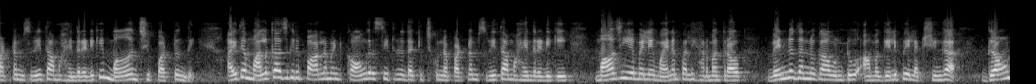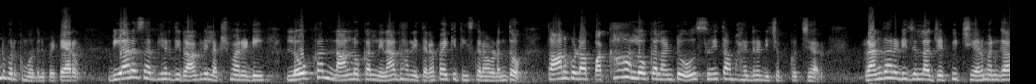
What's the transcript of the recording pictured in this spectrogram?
పట్నం సునీతా మహేందర్ రెడ్డికి మంచి పట్టుంది. అయితే మల్కాజ్గిరి పార్లమెంట్ కాంగ్రెస్ సీటును దక్కించుకున్న పట్నం సునీతా మహేందర్ రెడ్డికి మాజీ ఎమ్మెల్యే మైనంపల్లి హనుమంతరావు వెన్నుదన్నుగా ఉంటూ ఆమె గెలిపే లక్ష్యంగా గ్రౌండ్ వర్క్ మొదలుపెట్టారు. బీఆర్ఎస్ అభ్యర్థి Ragidi Laxma Reddy local non local నినాదాన్ని తెరపైకి తీసుకురావడంతో తాను కూడా పక్కా లోకల్ అంటూ సునీత మహేందర్ రెడ్డి చెప్పుకొచ్చారు. రంగారెడ్డి జిల్లా జెడ్పీ చైర్మన్గా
